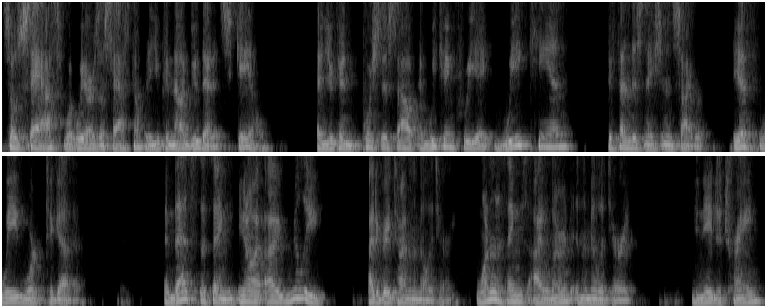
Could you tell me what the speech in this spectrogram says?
So SaaS, what we are as a SaaS company, you can now do that at scale and you can push this out and we can create, we can defend this nation in cyber if we work together. And that's the thing, you know, I, I really I had a great time in the military. One of the things I learned in the military, you need to train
